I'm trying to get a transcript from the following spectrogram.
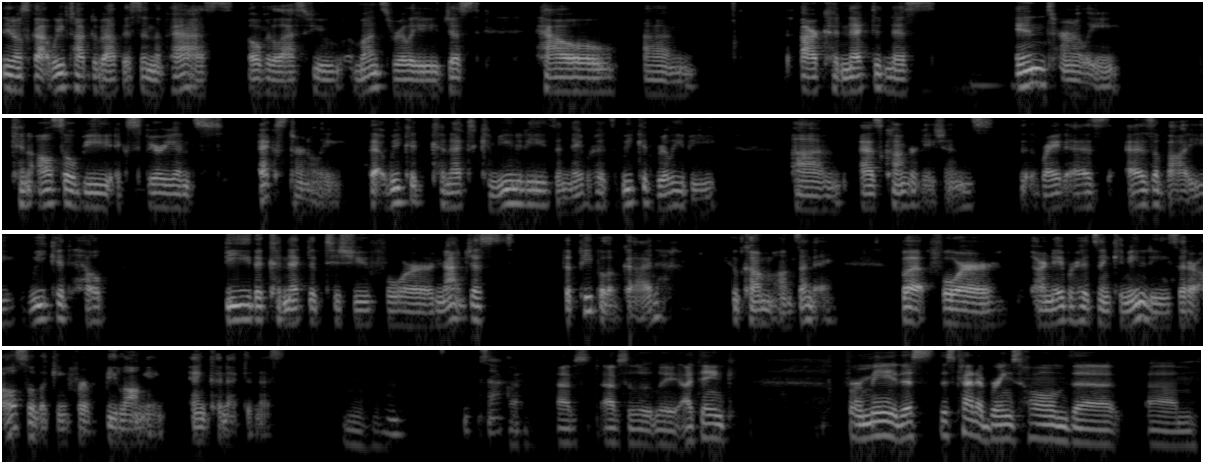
you know scott we've talked about this in the past over the last few months really just how um, our connectedness internally can also be experienced externally that we could connect communities and neighborhoods we could really be um, as congregations right as as a body we could help be the connective tissue for not just the people of god who come on sunday but for our neighborhoods and communities that are also looking for belonging and connectedness. Mm-hmm. mm-hmm. Exactly. absolutely. I think for me, this this kind of brings home the um,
